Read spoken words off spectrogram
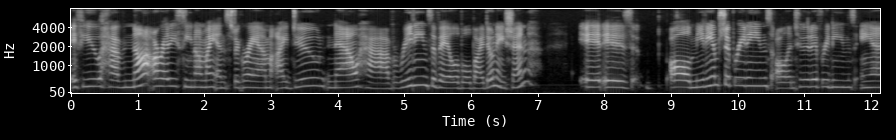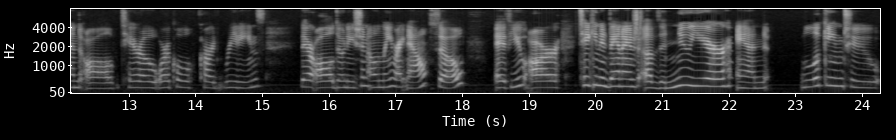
if you have not already seen on my Instagram, I do now have readings available by donation. It is all mediumship readings, all intuitive readings, and all tarot oracle card readings. They're all donation only right now. So if you are taking advantage of the new year and looking to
